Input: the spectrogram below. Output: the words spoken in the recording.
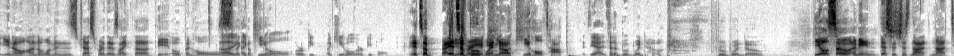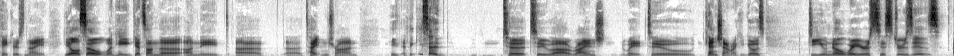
you know on a woman's dress where there's like the the open holes, Uh, like a the, the- keyhole or a, peep, a keyhole or a peephole. It's a Right, it's a was wearing boob key- window. a keyhole top. It's yeah, it's in a boob window. Boob window. He also, I mean, this is just not not Taker's night. He also, when he gets on the on the uh, uh, Titantron, he I think he said to to uh, Ryan, Sh- wait to Ken Shamrock, he goes, "Do you know where your sister's is?"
